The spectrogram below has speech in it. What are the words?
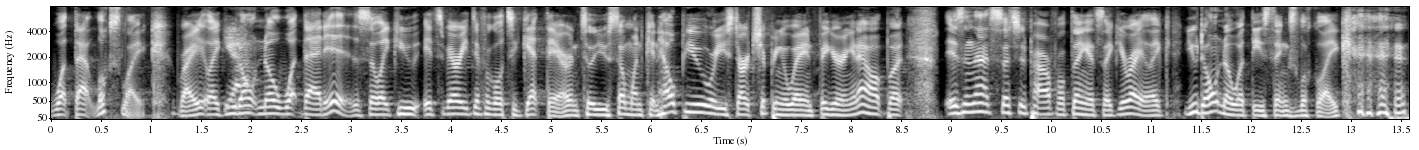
what that looks like, right? Like you don't know what that is. So like you it's very difficult to get there until you someone can help you or you start chipping away and figuring it out. But isn't that such a powerful thing? It's like you're right, like you don't know what these things look like.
